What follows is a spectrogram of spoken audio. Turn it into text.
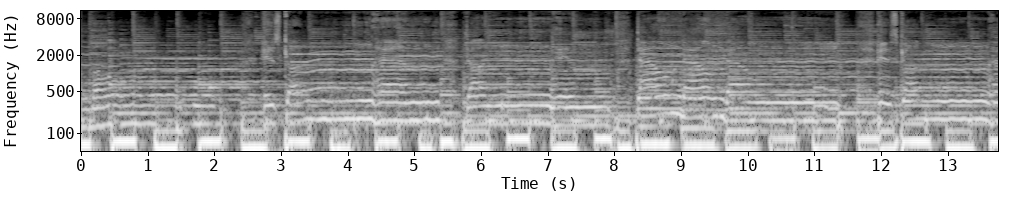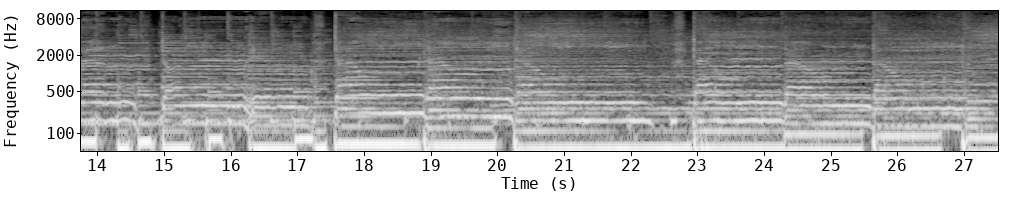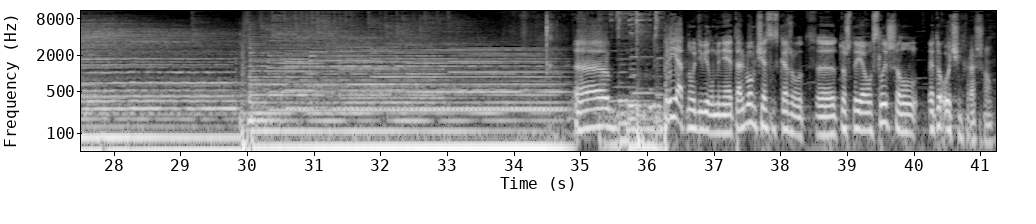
удивил меня этот альбом, честно скажу. Вот, э, то, что я услышал, это очень хорошо.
